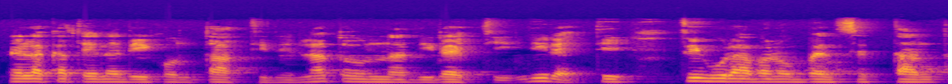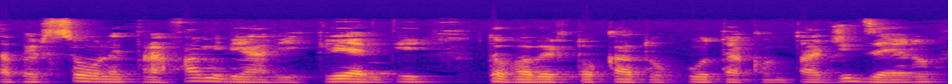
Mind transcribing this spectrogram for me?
Nella catena dei contatti della donna, diretti e indiretti, figuravano ben 70 persone tra familiari e clienti. Dopo aver toccato quota contagi zero,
